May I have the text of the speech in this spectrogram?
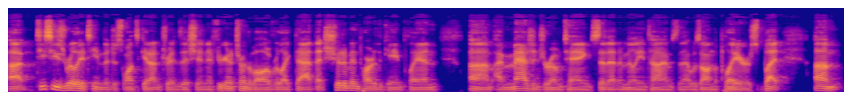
Uh, is really a team that just wants to get out in transition. If you're going to turn the ball over like that, that should have been part of the game plan. Um, I imagine Jerome Tang said that a million times, and that was on the players. But um,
